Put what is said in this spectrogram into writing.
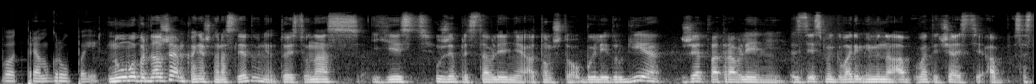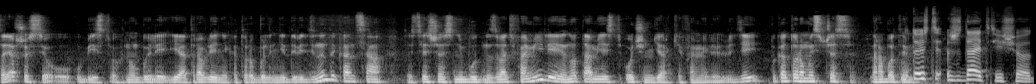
вот прям группой. Ну, мы продолжаем, конечно, расследование. То есть у нас есть уже представление о том, что были и другие жертвы отравлений. Здесь мы говорим именно об, в этой части об состоявшихся убийствах, но были и отравления, которые были не доведены до конца. То есть я сейчас не буду называть фамилии, но там есть очень яркие фамилии людей, по которым мы сейчас работаем. Ну, то есть ждать еще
